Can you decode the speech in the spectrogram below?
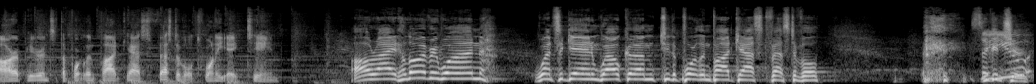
Our appearance at the Portland Podcast Festival 2018. All right. Hello, everyone. Once again, welcome to the Portland Podcast Festival. So You you, cheer.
